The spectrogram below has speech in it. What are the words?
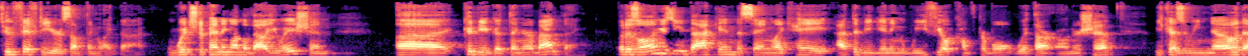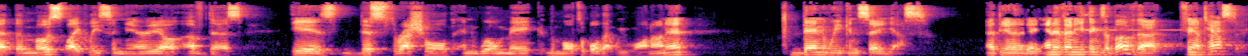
250 or something like that, which depending on the valuation, uh, could be a good thing or a bad thing. But as long as you back into saying like, hey, at the beginning, we feel comfortable with our ownership because we know that the most likely scenario of this is this threshold and we'll make the multiple that we want on it, then we can say yes at the end of the day. And if anything's above that, fantastic.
